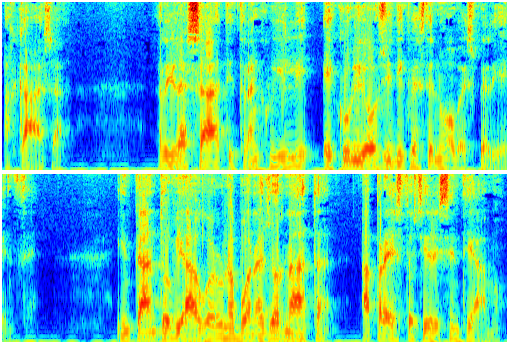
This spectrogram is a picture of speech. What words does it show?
a casa, rilassati, tranquilli e curiosi di queste nuove esperienze. Intanto vi auguro una buona giornata, a presto ci risentiamo.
